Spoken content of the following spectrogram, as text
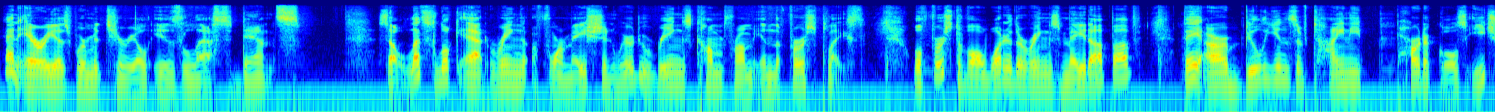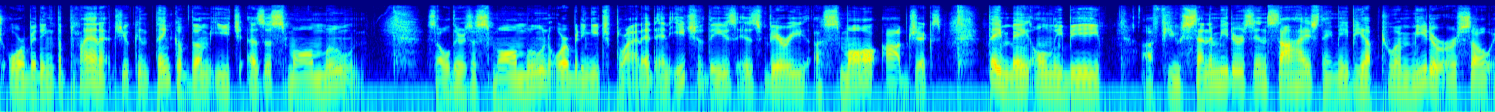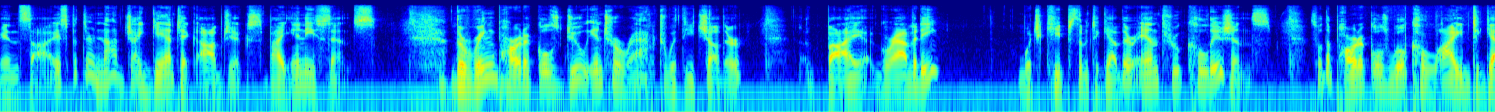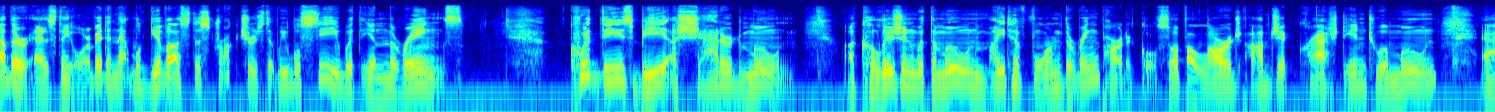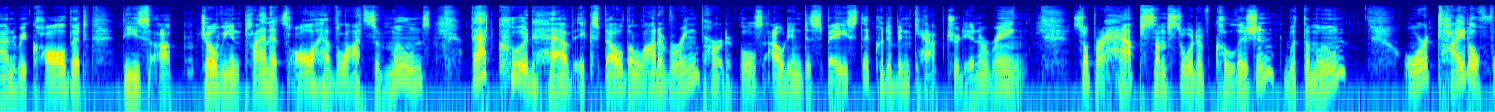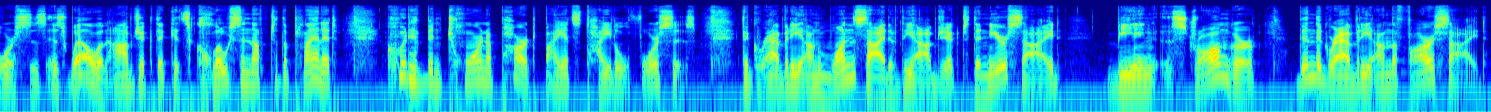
and areas where material is less dense. So let's look at ring formation. Where do rings come from in the first place? Well, first of all, what are the rings made up of? They are billions of tiny particles each orbiting the planet. You can think of them each as a small moon. So there's a small moon orbiting each planet and each of these is very uh, small objects. They may only be a few centimeters in size. They may be up to a meter or so in size, but they're not gigantic objects by any sense. The ring particles do interact with each other by gravity which keeps them together and through collisions. So the particles will collide together as they orbit and that will give us the structures that we will see within the rings. Could these be a shattered moon? A collision with the moon might have formed the ring particles. So if a large object crashed into a moon and recall that these uh, Jovian planets all have lots of moons that could have expelled a lot of ring particles out into space that could have been captured in a ring. So perhaps some sort of collision with the moon or tidal forces as well. An object that gets close enough to the planet could have been torn apart by its tidal forces. The gravity on one side of the object, the near side being stronger than the gravity on the far side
